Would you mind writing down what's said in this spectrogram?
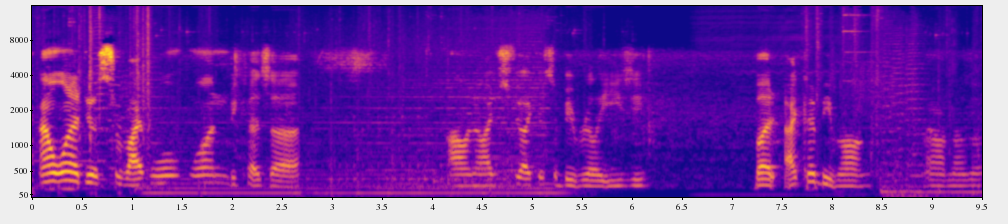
I don't want to do a survival one because uh I don't know, I just feel like this would be really easy. But I could be wrong. I don't know though.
